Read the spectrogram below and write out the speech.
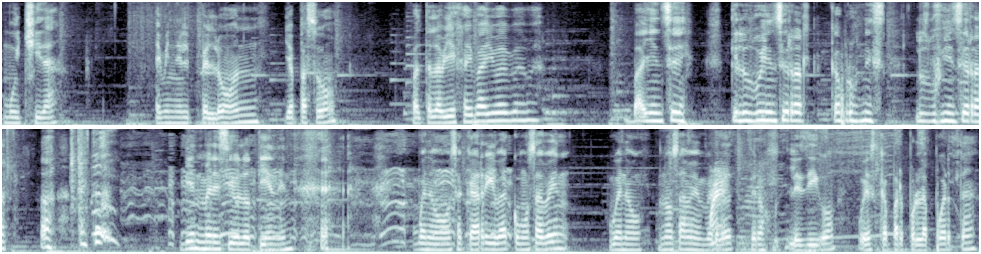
muy chida. Ahí viene el pelón. Ya pasó. Falta la vieja. Ahí va, ahí va, ahí va. Váyanse. Que los voy a encerrar, cabrones. Los voy a encerrar. Ah, ahí está. Bien merecido lo tienen. bueno, vamos acá arriba. Como saben, bueno, no saben, ¿verdad? Pero les digo, voy a escapar por la puerta.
